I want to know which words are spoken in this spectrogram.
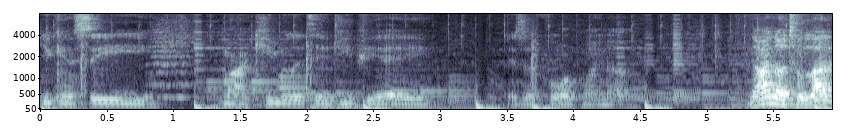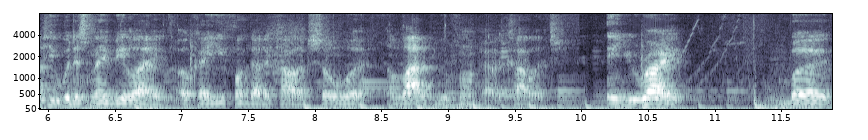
you can see my cumulative GPA is a 4.0. Now I know to a lot of people this may be like, okay, you flunked out of college, so what? A lot of people flunk out of college. And you're right. But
